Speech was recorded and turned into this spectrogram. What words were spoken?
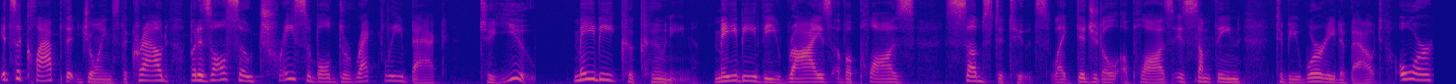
It's a clap that joins the crowd, but is also traceable directly back to you. Maybe cocooning, maybe the rise of applause substitutes like digital applause is something to be worried about, or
